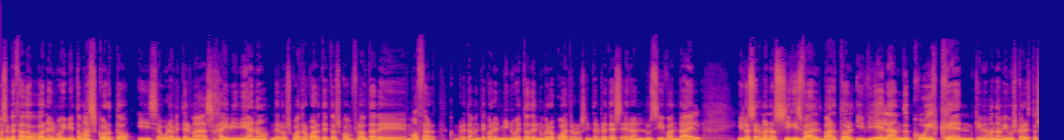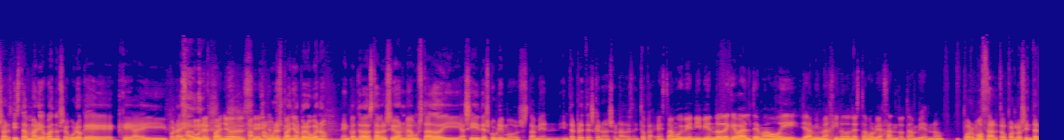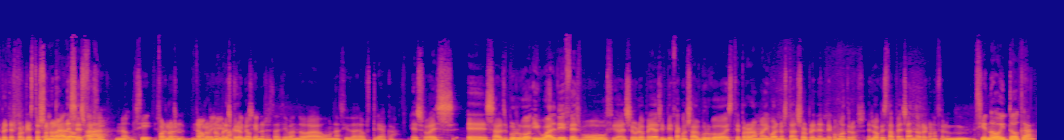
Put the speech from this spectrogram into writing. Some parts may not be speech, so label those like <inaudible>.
Hemos empezado con el movimiento más corto y seguramente el más haydniano de los cuatro cuartetos con flauta de Mozart, concretamente con el minueto del número 4. Los intérpretes eran Lucy Van Dael y los hermanos Sigiswald, Barthold y Wieland Kuiken. ¿Quién me manda a mí buscar estos artistas, Mario, cuando seguro que, hay por ahí? Algún español, <laughs> sí. Algún español, pero bueno, he encontrado esta versión, me ha gustado y así descubrimos también intérpretes que no han sonado en Toca. Está muy bien. Y viendo de qué va el tema hoy, ya me imagino dónde estamos viajando también, ¿no? Por Mozart o por los intérpretes, porque estos son holandeses fijo. Ah, no, sí, por los, nombres creo que, que nos estás llevando a una ciudad austriaca. Eso es. Eh, Salzburgo. Igual dices, wow, ciudades europeas, y empieza con Salzburgo, este programa igual no es tan sorprendente como otros. ¿Es lo que estás pensando? Reconócelo. Mm, siendo hoy toca,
